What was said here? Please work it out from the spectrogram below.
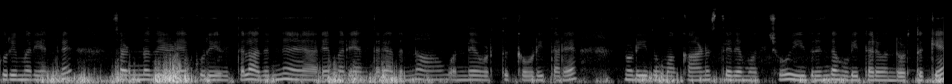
ಕುರಿ ಮರಿ ಅಂದರೆ ಸಣ್ಣದು ಎಳೆ ಕುರಿ ಇರುತ್ತಲ್ಲ, ಅದನ್ನೇ ಅರೆ ಮರಿ ಅಂತಾರೆ. ಅದನ್ನು ಒಂದೇ ಹೊಡ್ತಕ್ಕೆ ಹೊಡಿತಾರೆ. ನೋಡಿ, ಇದು ಮ ಕಾಣಿಸ್ತಿದೆ ಮಚ್ಚು. ಇದರಿಂದ ಹೊಡಿತಾರೆ ಒಂದು ಹೊಡ್ತಕ್ಕೆ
